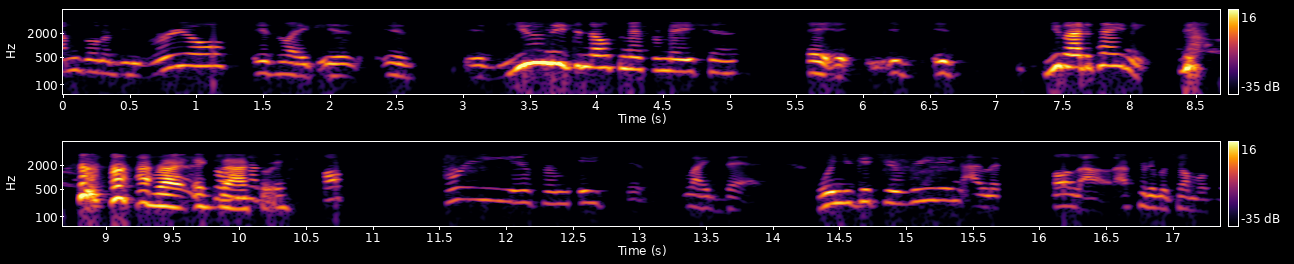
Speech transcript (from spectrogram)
I'm gonna be real. It's like if if if you need to know some information, it, it, it's you got to pay me. right. Exactly. So free information like that. When you get your reading, I let it all out. I pretty much almost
